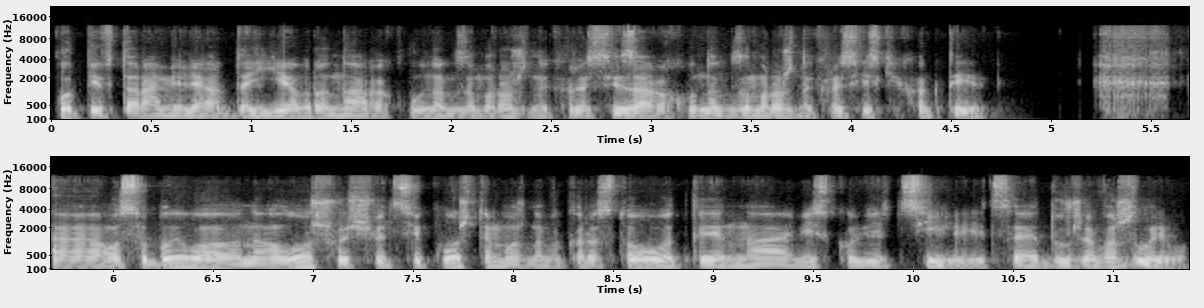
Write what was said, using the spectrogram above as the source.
по півтора мільярда євро на рахунок заморожених за рахунок заморожених російських активів. Е, Особливо наголошую, що ці кошти можна використовувати на військові цілі, і це дуже важливо.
